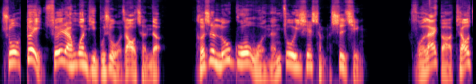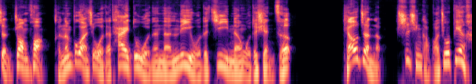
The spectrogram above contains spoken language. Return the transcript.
说：“对，虽然问题不是我造成的，可是如果我能做一些什么事情。”我来啊，调整状况，可能不管是我的态度、我的能力、我的技能、我的选择，调整了，事情搞不好就会变好。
